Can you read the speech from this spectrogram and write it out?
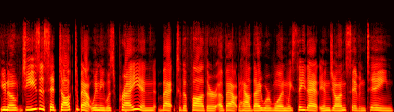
You know, Jesus had talked about when he was praying back to the Father about how they were one. We see that in John 17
